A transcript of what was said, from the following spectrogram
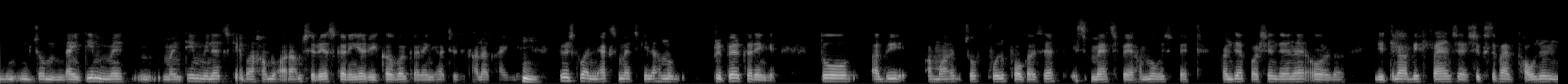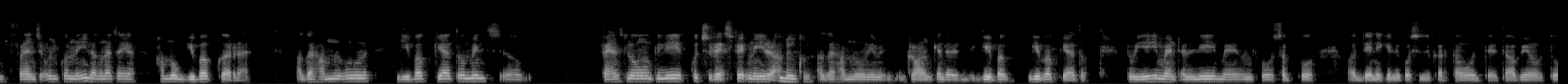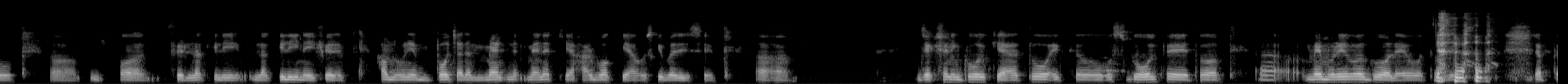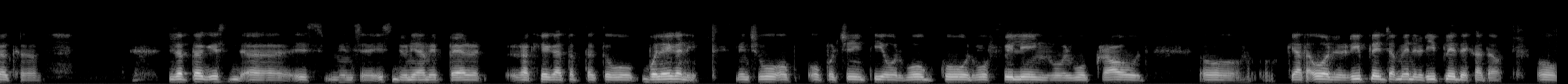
जो नाइनटी नाइनटी मिनट्स के बाद हम लोग आराम से रेस्ट करेंगे रिकवर करेंगे अच्छे से खाना खाएँगे। हम्म। फिर उसके बाद नेक्स्ट मैच के लिए हम लोग प्रिपेयर करेंगे। तो अभी हमारा जो फुल फोकस है इस मैच पे हम लोग इस पे हंड्रेड परसेंट देना है और जितना भी फैंस है सिक्सटी फाइव थाउज़ेंड फैंस है उनको नहीं लगना चाहिए हम लोग गिव अप कर रहा है। अगर हम लोगों ने गिव अप किया तो मीन्स फैंस लोगों के लिए कुछ रेस्पेक्ट नहीं रहा। अगर हम लोगों ने ग्राउंड के अंदर गिव अप गिव अप किया तो। तो यही मेंटली मैं उनको सबको देने के लिए कोशिश करता हूँ देता भी हूँ। तो और फिर लकीली लकीली नहीं फिर हम लोगों ने बहुत ज़्यादा मेहनत किया हार्ड वर्क किया उसकी वजह से जैक्शन गोल किया। तो एक उस गोल पे तो मेमोरेबल गोल है वो तो। जब तक जब तक इस इस मीन्स इस दुनिया में पैर रखेगा तब तक तो वो बोलेगा नहीं मीन्स वो अपॉर्चुनिटी और वो गोल वो फीलिंग और वो क्राउड क्या था और रिप्ले जब मैंने रिप्ले देखा था वो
